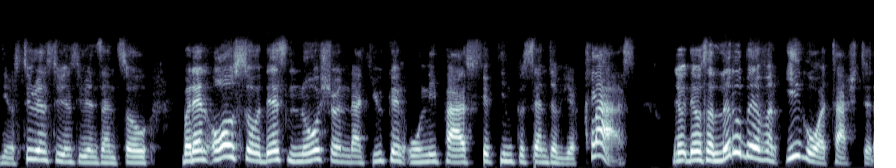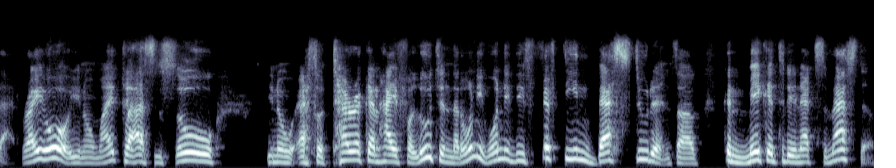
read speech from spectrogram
you know, students, students, students. And so, but then also this notion that you can only pass 15% of your class, there, there was a little bit of an ego attached to that, right? Oh, you know, my class is so, you know, esoteric and highfalutin that only, only these 15 best students uh, can make it to the next semester.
